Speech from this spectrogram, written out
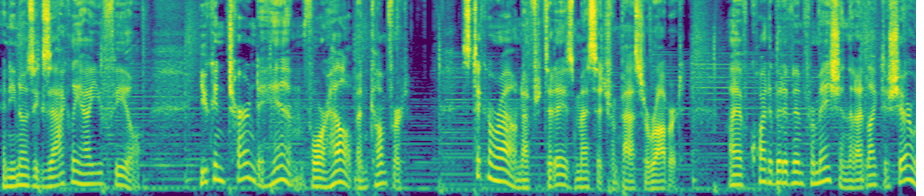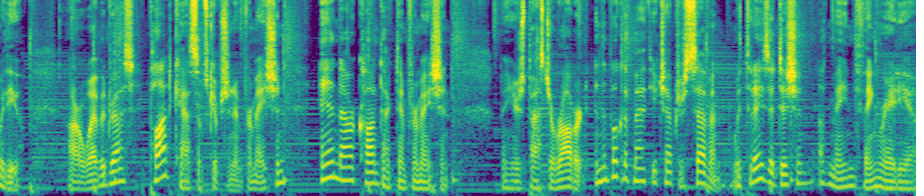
and he knows exactly how you feel. You can turn to him for help and comfort. Stick around after today's message from Pastor Robert. I have quite a bit of information that I'd like to share with you our web address, podcast subscription information, and our contact information. Now, here's Pastor Robert in the book of Matthew, chapter 7, with today's edition of Main Thing Radio.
